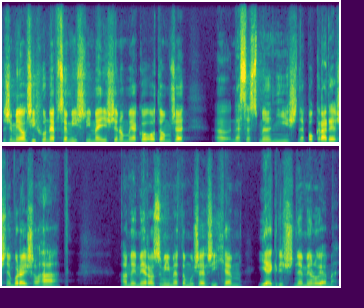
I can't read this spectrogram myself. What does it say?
Protože my o hříchu nepřemýšlíme již jenom jako o tom, že eh, nesesmilníš, nepokradeš, nebudeš lhát. Ale my, my rozumíme tomu, že hříchem je, když nemilujeme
